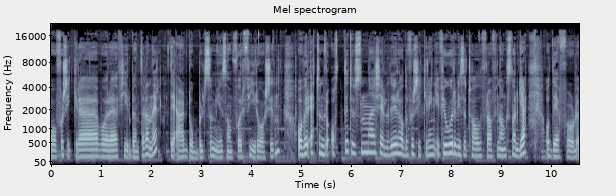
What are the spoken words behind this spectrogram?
å forsikre våre firbente venner. Det er dobbelt så mye som for fire år siden. Over 180 000 kjæledyr hadde forsikring i fjor, viser tall fra Finans Norge. Og det får du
